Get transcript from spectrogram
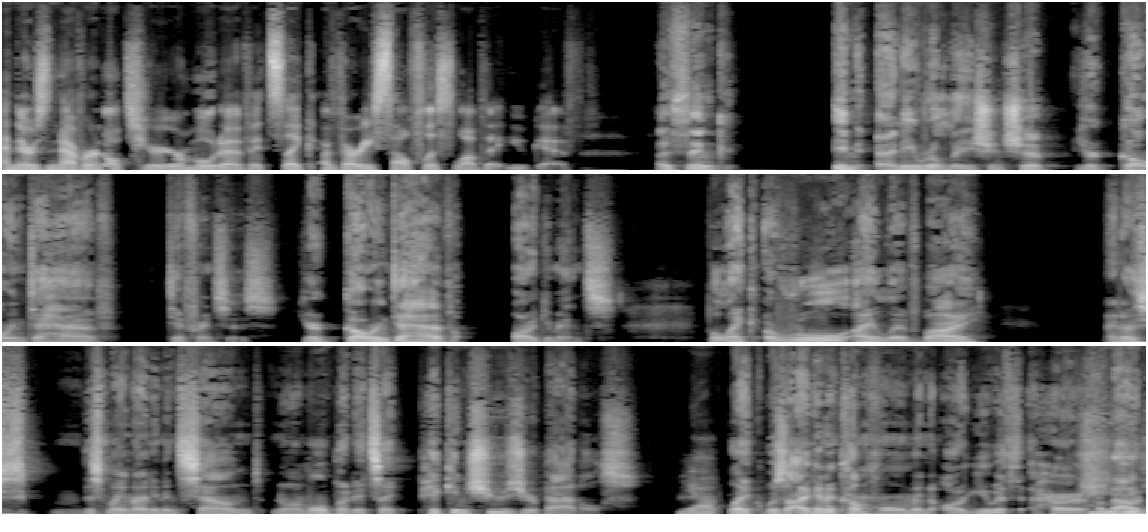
And there's never an ulterior motive. It's like a very selfless love that you give. I think in any relationship, you're going to have differences. You're going to have arguments. But like a rule I live by, I know this is this might not even sound normal, but it's like pick and choose your battles. Yep. Like, was I gonna come home and argue with her about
